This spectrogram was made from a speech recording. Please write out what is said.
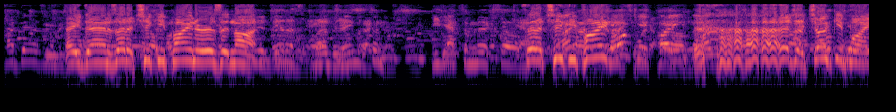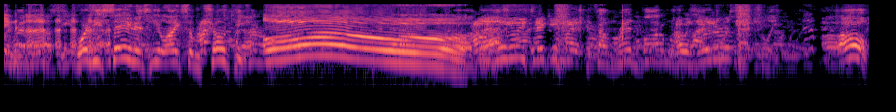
My dad's going to Hey, Dan, is that a cheeky pint or is it not? Is Guinness and Jameson. He got to mix up. that a cheeky pint? Chunky pint. it's a chunky pint. What he's saying is he likes them chunky. oh. I was literally taking my. It's a red bottle with I a was black literally- actually. Oh,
